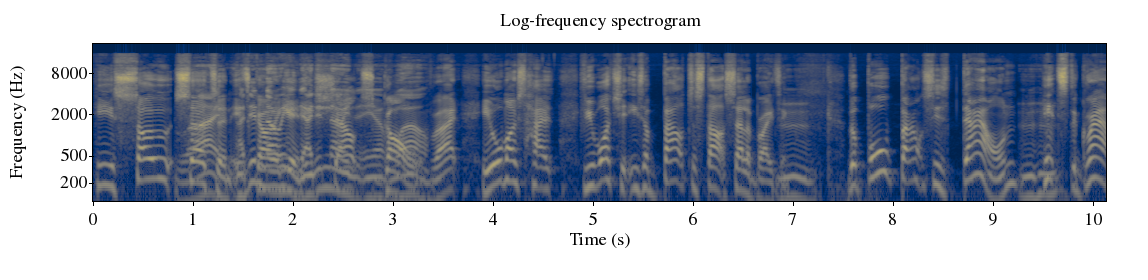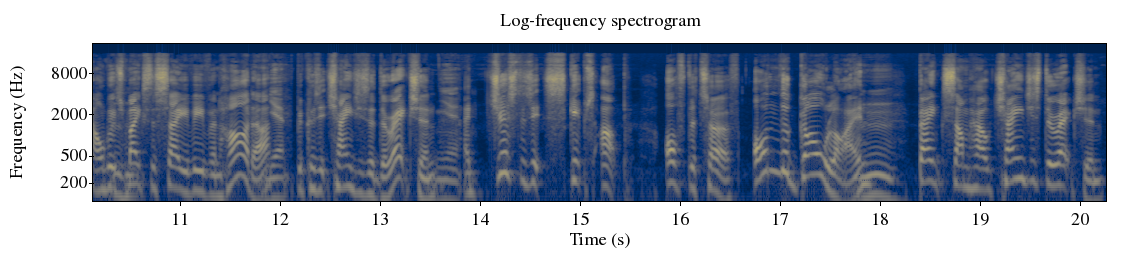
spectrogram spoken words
He is so certain I it's going in. He he- shouts yeah, goal, wow. right? He almost has, if you watch it, he's about to start celebrating. Mm. The ball bounces down, hits the ground, which makes the save even harder Mm-hmm. Yeah. because it changes the direction. Yeah. And just as it skips up off the turf on the goal line, Mm. Banks somehow changes direction.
